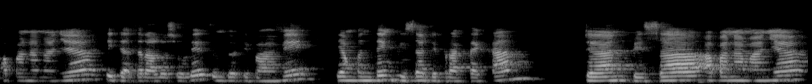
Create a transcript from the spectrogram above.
apa namanya tidak terlalu sulit untuk dipahami. Yang penting bisa dipraktekkan dan bisa apa namanya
